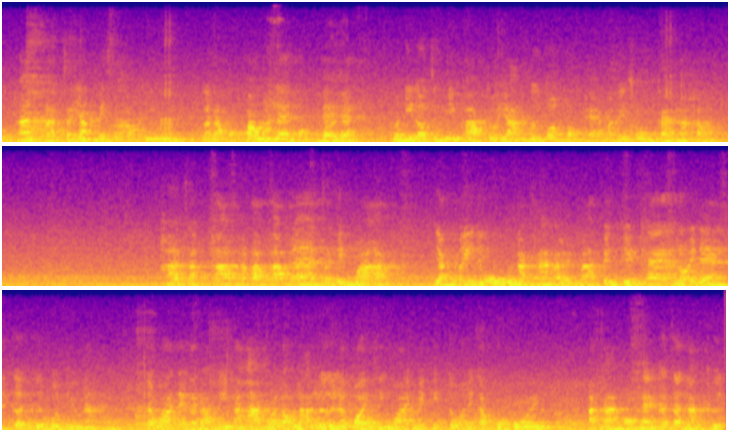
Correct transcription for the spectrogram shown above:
ทุกท่านอาจจะยังไม่ทราบถึงระดับของความรุนแรงของแผล วันนี้เราจึงมีภาพตัวอย่างเบื้องต้นของแผลมาให้ชมกันนะคะ ค่ะจากภาพนะคะ ภาพแรกจะเห็นว่ายังไม่ดูหนักหนาอะไรมาก เป็นเพียงแค่รอยแดงที่เกิดขึ้นบนผิวหนัง แต่ว่าในระดับนี้ถ้าหากว่าเราละเลยแล้วปล่อยทิ้งไว้ไม่พลิกตัวให้กับผู้ป่วย อาการของแผลก็จะหนักขึ้น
